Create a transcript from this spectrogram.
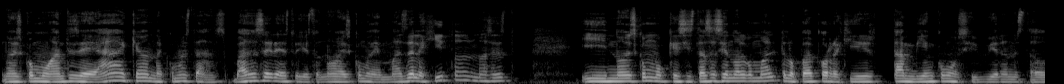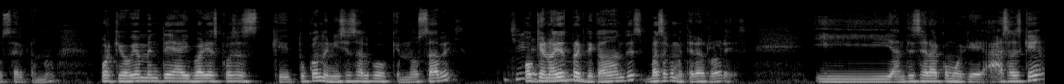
No es como antes de, ah, ¿qué onda? ¿Cómo estás? Vas a hacer esto y esto. No, es como de más de lejitos, más esto. Y no es como que si estás haciendo algo mal, te lo pueda corregir tan bien como si hubieran estado cerca, ¿no? Porque obviamente hay varias cosas que tú cuando inicias algo que no sabes Sí, o que no hayas practicado antes, vas a cometer errores. Y antes era como que, ah, ¿sabes qué?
